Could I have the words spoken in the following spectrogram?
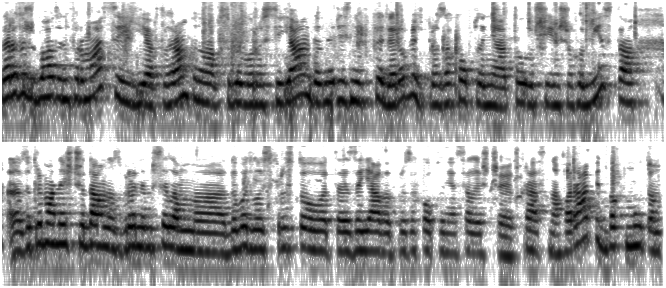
Зараз дуже багато інформації є в телеграм-каналах, особливо росіян, де вони різні вкиди роблять про захоплення того чи іншого міста. Е, Зокрема, нещодавно збройним силам е, доводилось спростовувати заяви про захоплення селища Красна Гора під Бахмутом.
